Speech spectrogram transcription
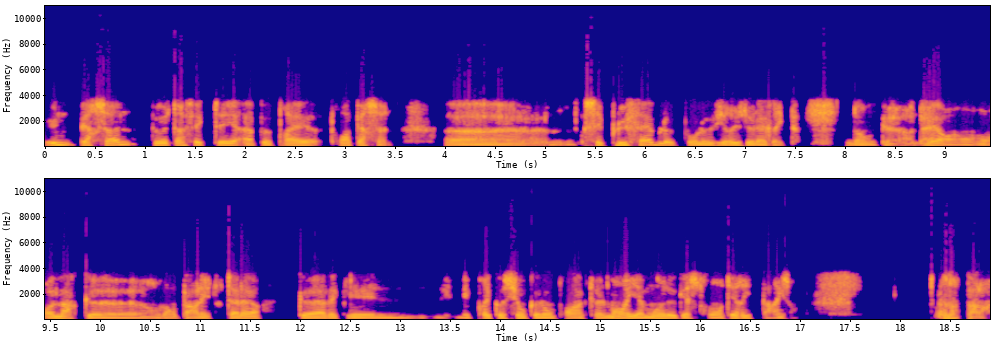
une personne peut infecter à peu près trois personnes. Euh, c'est plus faible pour le virus de la grippe. Donc, euh, d'ailleurs, on, remarque, on va en parler tout à l'heure, qu'avec les, les précautions que l'on prend actuellement, il y a moins de gastroentérite, par exemple. On en reparlera.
